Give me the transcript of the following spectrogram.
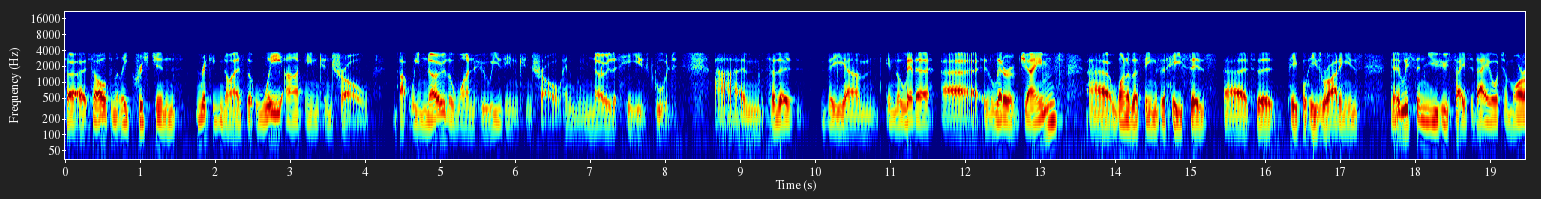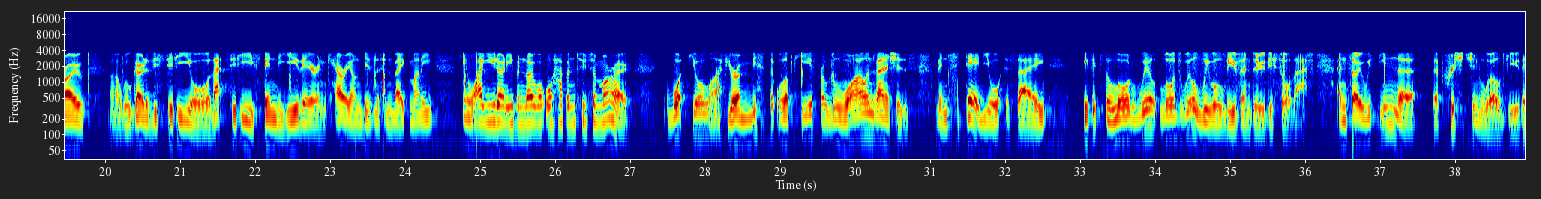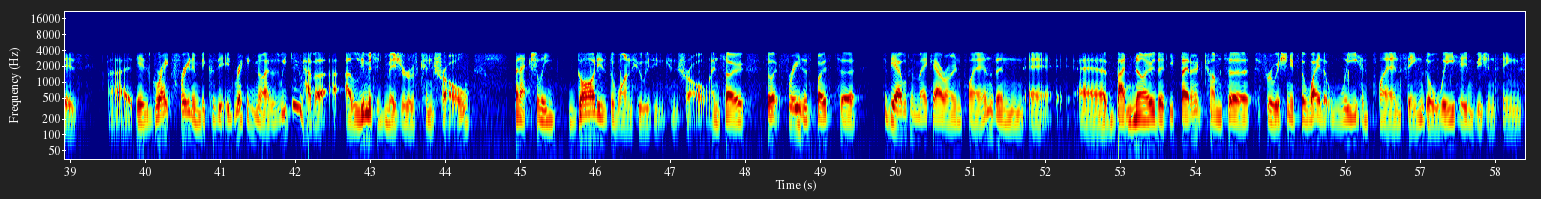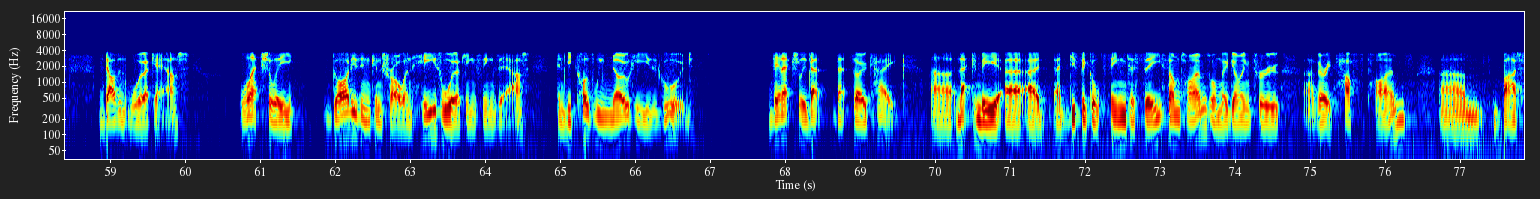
so, so ultimately, Christians recognize that we aren't in control, but we know the one who is in control, and we know that he is good. Um, so the the um, in the letter uh, in the letter of James, uh, one of the things that he says uh, to the people he's writing is, you know, listen, you who say today or tomorrow uh, we'll go to this city or that city, spend a year there and carry on business and make money. You know, why you don't even know what will happen to tomorrow? What's your life? You're a mist that will appear for a little while and vanishes. But instead, you ought to say, if it's the Lord will, Lord's will, we will live and do this or that. And so within the, the Christian worldview, there's, uh, there's great freedom because it, it recognises we do have a, a limited measure of control, but actually God is the one who is in control. And so, so it frees us both to to be able to make our own plans and uh, uh, but know that if they don't come to, to fruition, if the way that we had planned things or we had envisioned things doesn't work out, well, actually, God is in control and He's working things out, and because we know He is good, then actually that that's okay. Uh, that can be a, a, a, difficult thing to see sometimes when we're going through uh, very tough times, um, but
